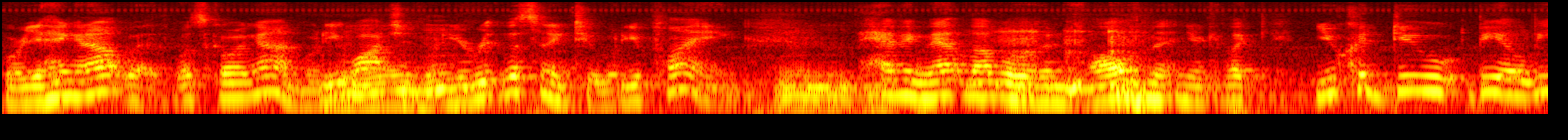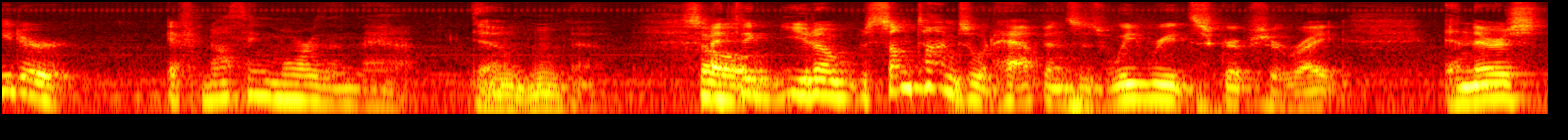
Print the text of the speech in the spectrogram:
who are you hanging out with what's going on what are you watching what are you re- listening to what are you playing having that level of involvement in your like you could do be a leader if nothing more than that Yeah. Mhm. yeah. so I think you know sometimes what happens is we read scripture, right? And there's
